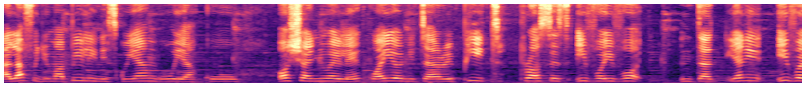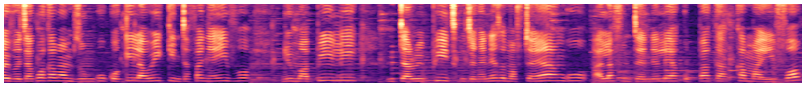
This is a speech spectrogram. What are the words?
alafu Jumapili ni siku yangu ya kuosha nywele. Kwa hiyo nita repeat process hivyo hivyo, nita yani hivyo hivyo, itakuwa kama mzunguko, kila wiki nitafanya hivyo. Jumapili nita repeat kutengeneza mafuta yangu, alafu nitaendelea kupaka kama hivyo.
